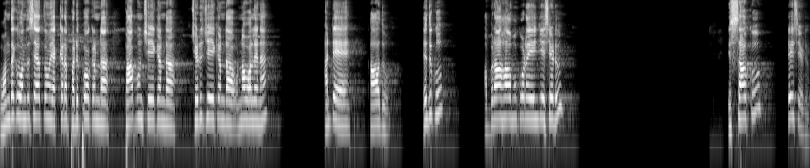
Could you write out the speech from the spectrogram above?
వందకి వంద శాతం ఎక్కడ పడిపోకుండా పాపం చేయకుండా చెడు చేయకుండా ఉన్న వాళ్ళేనా? అంటే కాదు. ఎందుకు? అబ్రాహాము కూడా ఏం చేశాడు? ఇస్సాకు చేశాడు.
